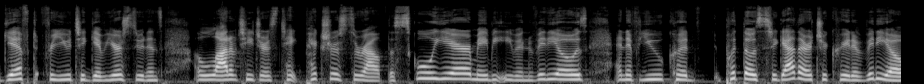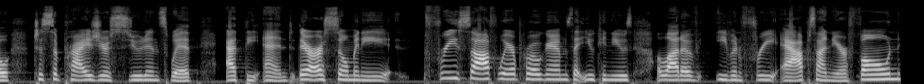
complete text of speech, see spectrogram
gift for you to give your students. A lot of teachers take pictures throughout the school year, maybe even videos. And if you could put those together to create a video to surprise your students with at the end, there are so many free software programs that you can use, a lot of even free apps on your phone.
